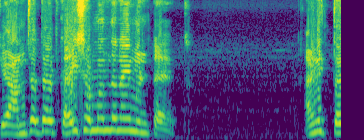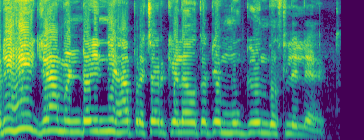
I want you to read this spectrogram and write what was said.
की आमचा त्यात काही संबंध नाही म्हणतायत. आणि तरीही ज्या मंडळींनी हा प्रचार केला होता ते मूग घेऊन बसलेले आहेत.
